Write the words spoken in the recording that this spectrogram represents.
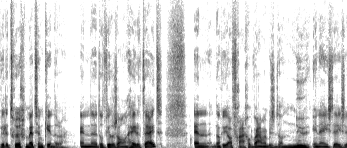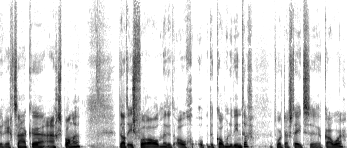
willen terug met hun kinderen. En uh, dat willen ze al een hele tijd. En dan kun je afvragen, waarom hebben ze dan nu ineens deze rechtszaak uh, aangespannen? Dat is vooral met het oog op de komende winter. Het wordt daar steeds uh, kouder.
